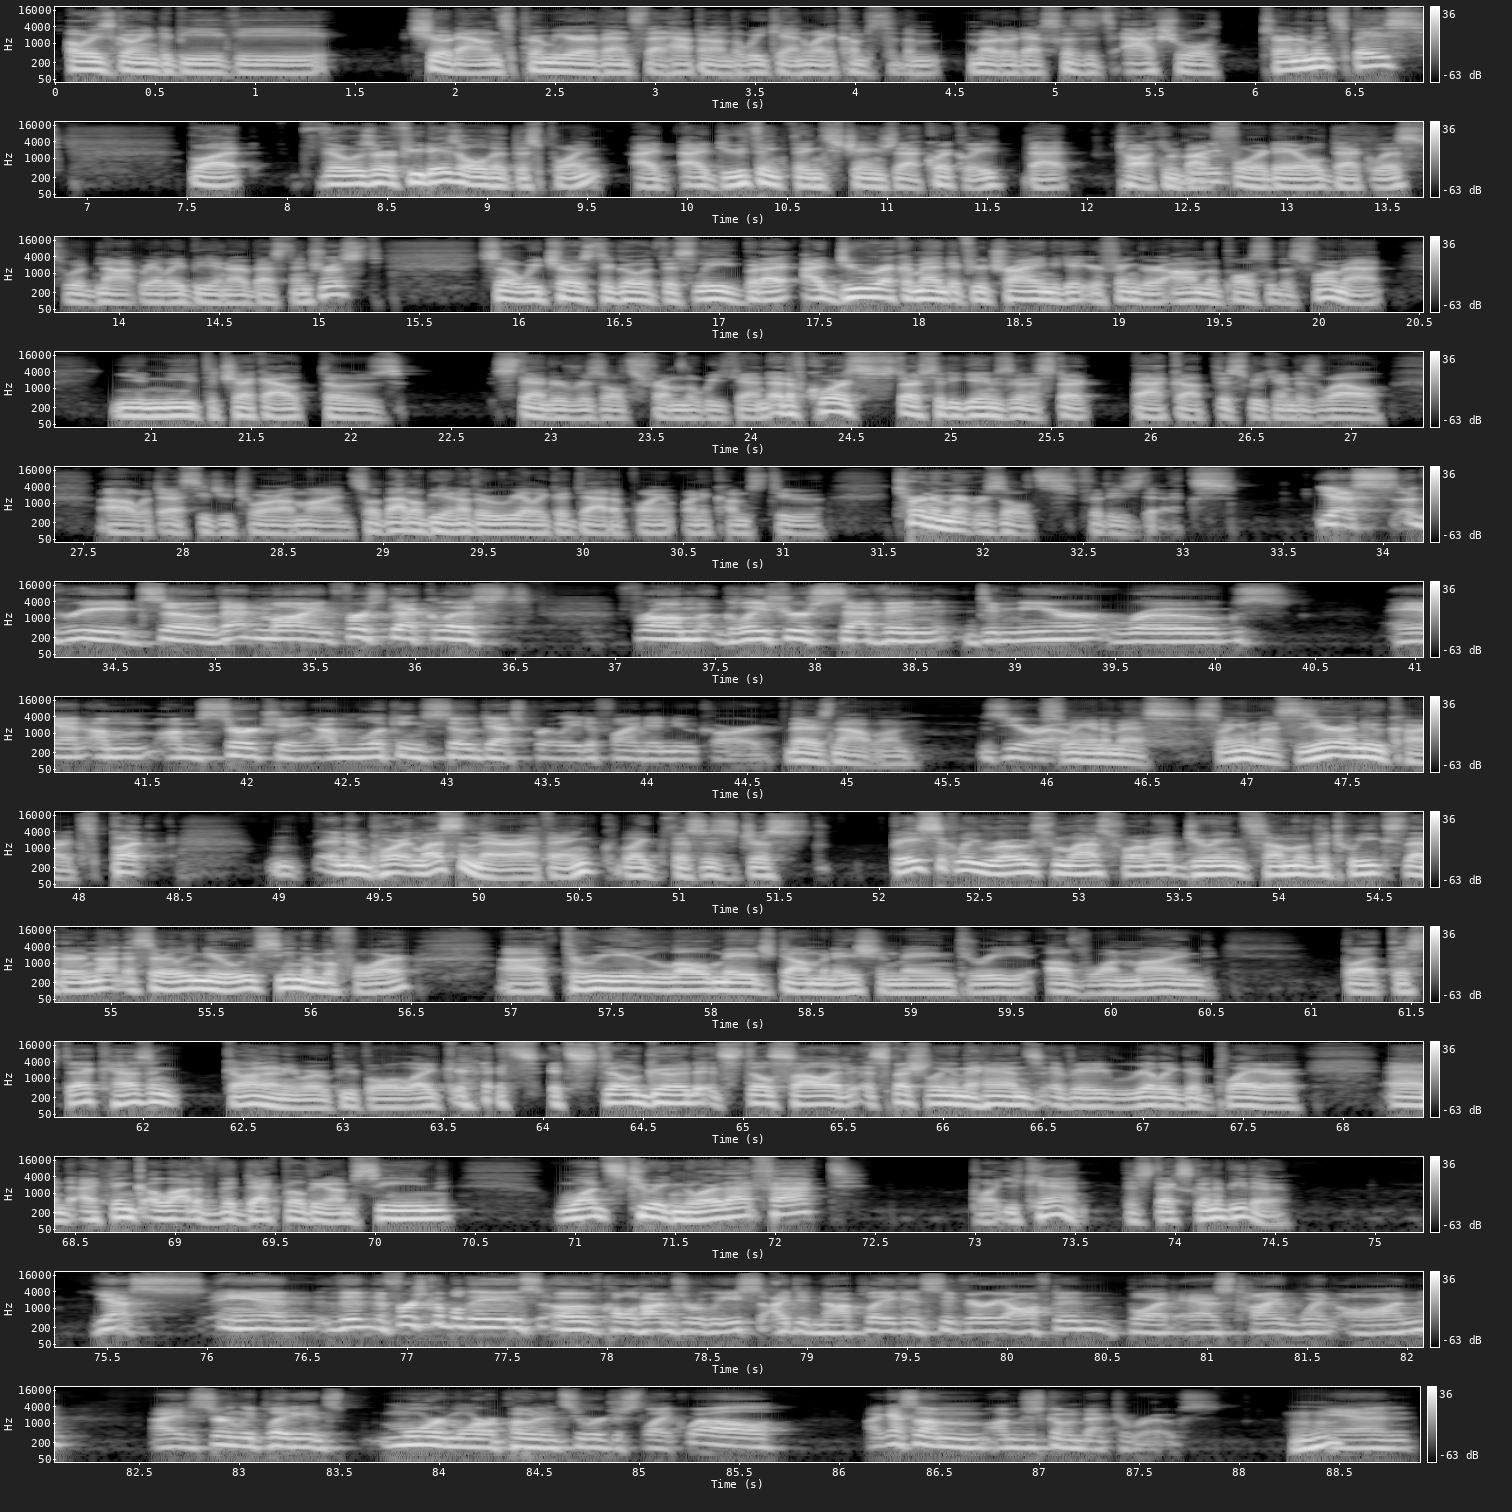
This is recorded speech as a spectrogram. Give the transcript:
always going to be the showdowns, premier events that happen on the weekend when it comes to the Moto decks because it's actual tournament space. But those are a few days old at this point. I, I do think things change that quickly. That talking Agreed. about four day old deck lists would not really be in our best interest. So we chose to go with this league. But I, I do recommend if you're trying to get your finger on the pulse of this format, you need to check out those standard results from the weekend. And of course, Star City Games is going to start back up this weekend as well uh, with the SCG Tour Online. So that'll be another really good data point when it comes to tournament results for these decks. Yes, agreed. So that in mind, first deck list from Glacier 7, Dimir Rogues, and I'm I'm searching. I'm looking so desperately to find a new card. There's not one. Zero. Swing and a miss. Swing and a miss. Zero new cards. But an important lesson there, I think. Like this is just basically rogues from last format doing some of the tweaks that are not necessarily new. We've seen them before. Uh, three lull mage domination main, three of one mind. But this deck hasn't gone anywhere, people. Like it's it's still good, it's still solid, especially in the hands of a really good player. And I think a lot of the deck building I'm seeing wants to ignore that fact, but you can't. This deck's gonna be there. Yes, and the, the first couple days of Kaldheim's release, I did not play against it very often. But as time went on, I certainly played against more and more opponents who were just like, "Well, I guess I'm I'm just going back to rogues," mm-hmm. and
